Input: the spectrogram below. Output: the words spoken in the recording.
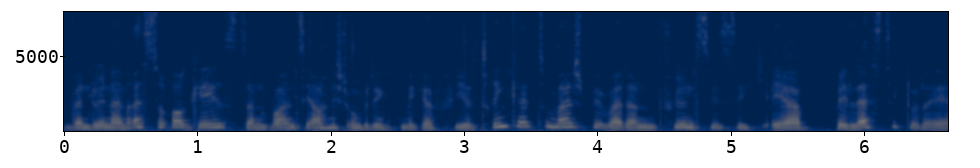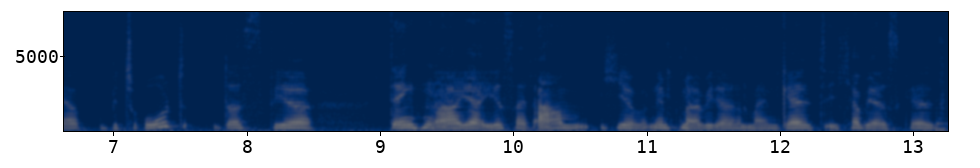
wenn du in ein Restaurant gehst, dann wollen sie auch nicht unbedingt mega viel Trinkgeld zum Beispiel, weil dann fühlen sie sich eher belästigt oder eher bedroht, dass wir denken, ah ja, ihr seid arm, hier nehmt mal wieder mein Geld, ich habe ja das Geld.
